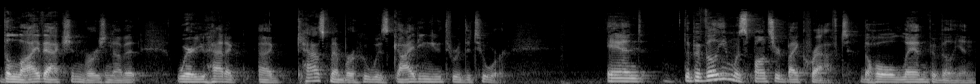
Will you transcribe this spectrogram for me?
the live action version of it where you had a, a cast member who was guiding you through the tour. And the pavilion was sponsored by Kraft, the whole land pavilion.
